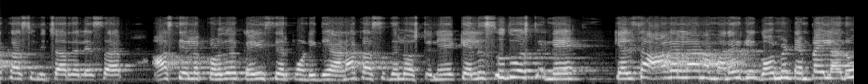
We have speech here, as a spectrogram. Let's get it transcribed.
ಹಣಕಾಸು ವಿಚಾರದಲ್ಲೇ ಸರ್ ಆಸ್ತಿ ಎಲ್ಲ ಕಳೆದು ಕೈ ಸೇರ್ಕೊಂಡಿದ್ದೆ. ಹಣಕಾಸುದಲ್ಲೂ ಅಷ್ಟೇನೆ ಕೆಲಸದ್ದು ಅಷ್ಟೇನೆ. ಕೆಲಸ ಆಗಲ್ಲ, ನಮ್ಮ ಮನೆಗೆ ಗೌರ್ಮೆಂಟ್ ಎಂಪ್ಲಾಯ್ ಇಲ್ಲಾದ್ರು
